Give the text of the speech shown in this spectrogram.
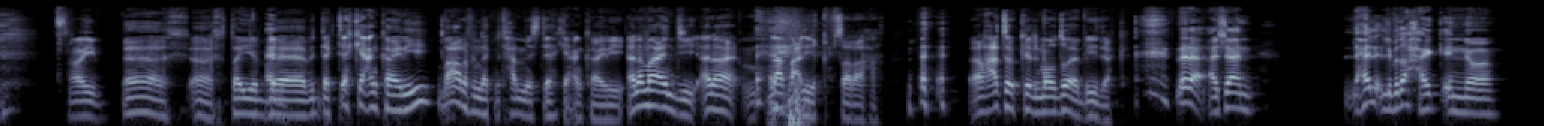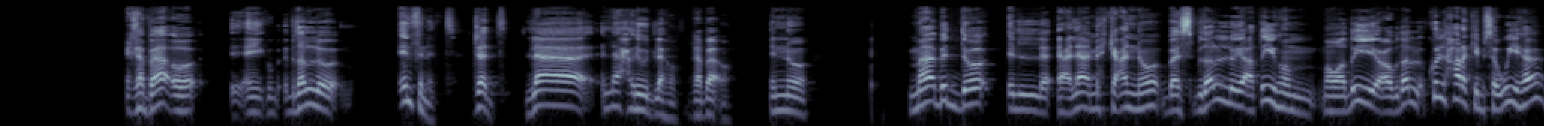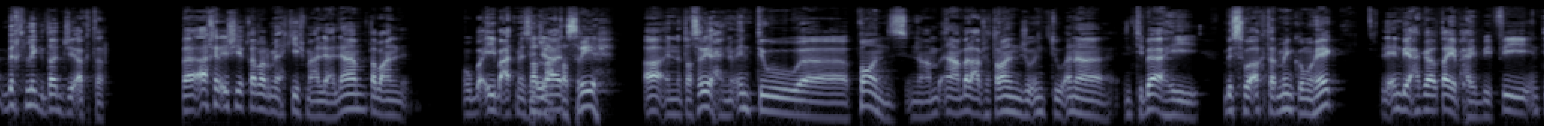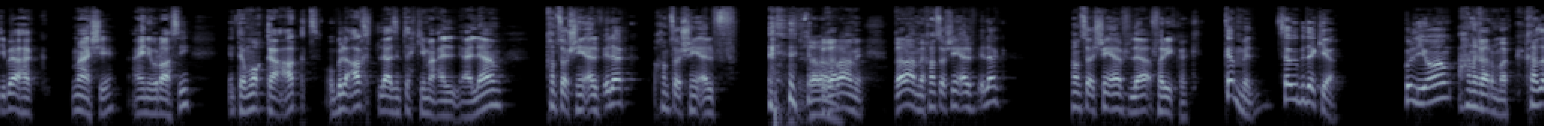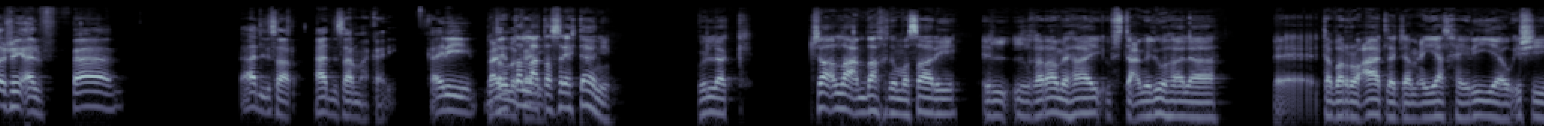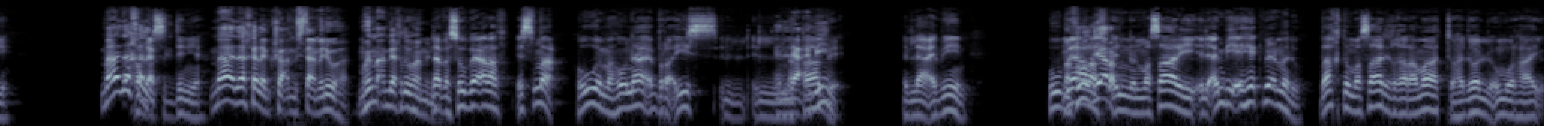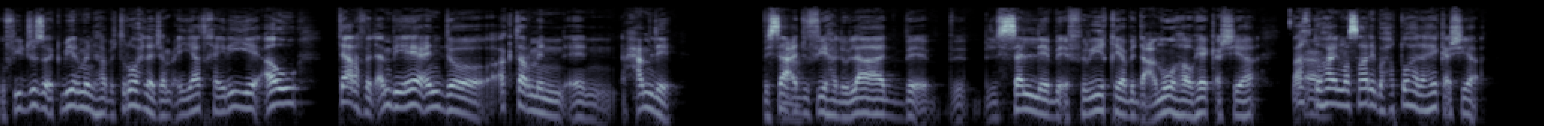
رهيب. أخ أخ. طيب حلو. آه بدك تحكي عن كايري؟ بعرف إنك متحمس تحكي عن كايري. أنا ما عندي أنا لا تعليق بصراحة. راح أترك الموضوع بإيدك. لا لا عشان الحلو اللي بضحك إنه غبائه يعني بضله انفينيت جد. لا لا حدود له غبائه. إنه ما بده الإعلام يحكي عنه بس بضله يعطيهم مواضيع وبضل كل حركة بيسويها بيخلق ضجة أكثر فآخر إشي قرر ما يحكيش مع الإعلام طبعا ويبعث طلع مسجات. تصريح. آه إنه تصريح إنه أنتوا آه pawns إنه عم أنا عم بلعب شطرنج وانتوا أنا انتباهي بسوى أكثر منكم وهيك. ال NBA حكى طيب حبيبي في انتباهك ماشي عيني وراسي. انت موقع عقد وبالعقد لازم تحكي مع الإعلام 25000 إلك و25000 غرام غرامة. غرامة. 25000 إلك 25000 لفريقك. كمل سوي بدك إياه. كل يوم حنغرمك 25000 ف هذا اللي صار هذا اللي صار مع كايري. كايري بعدين طلع كايري. تصريح تاني. بقول لك إن شاء الله عم باخذوا مصاري ال- الغرامة هاي واستعملوها ل آه، تبرعات لجمعيات خيرية وإشي ما دخلك. الدنيا. ما دخلك. شو عم يستعملوها؟ مهم عم بياخذوها منه لا بس هو بيعرف. اسمع هو ما هو نائب رئيس اللاعبين. اللاعبين. هو بيعرف يعرف. إنه المصاري ال NBA هيك بيعملوا. باخذوا مصاري الغرامات وهدول الأمور هاي وفي جزء كبير منها بتروح لجمعيات خيرية أو تعرف ال NBA عنده أكثر من حملة بيساعدوا فيها الأولاد بالسلة بإفريقيا بدعموها وهيك أشياء. باخذوا آه. هاي المصاري بحطوها لهيك أشياء.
